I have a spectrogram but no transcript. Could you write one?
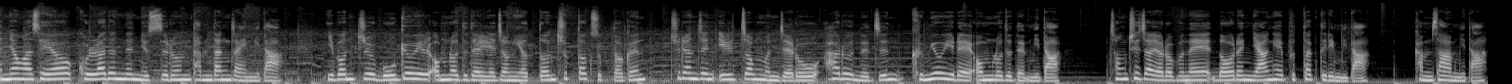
안녕하세요. 골라듣는 뉴스룸 담당자입니다. 이번 주 목요일 업로드될 예정이었던 축덕숙덕은 출연진 일정 문제로 하루 늦은 금요일에 업로드됩니다. 청취자 여러분의 너른 양해 부탁드립니다. 감사합니다.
